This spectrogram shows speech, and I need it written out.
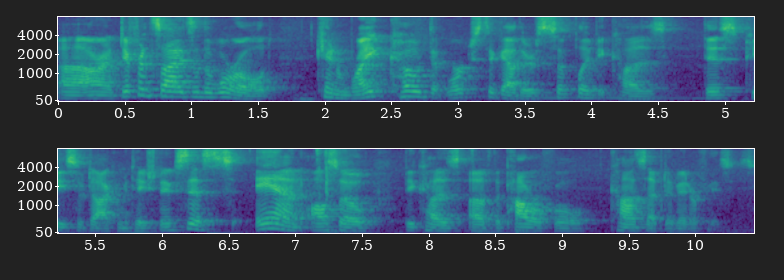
uh, are on different sides of the world, can write code that works together simply because this piece of documentation exists and also because of the powerful concept of interfaces.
